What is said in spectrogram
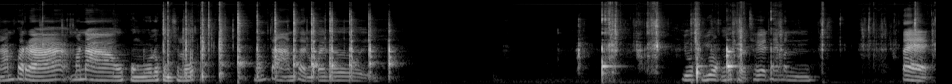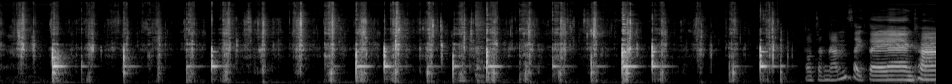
น้ำปลาร้ามะนาวผงนัวและผงชูรสน้ำตาลใส่ลงไปเลยยกยกมะเขือเทศให้มันแตกต่อจากนั้นใส่แตงค่ะ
